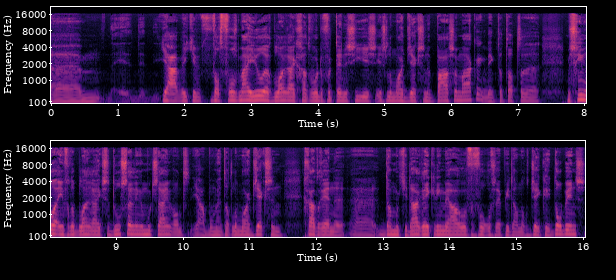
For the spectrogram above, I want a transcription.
Um, ja, weet je, wat volgens mij heel erg belangrijk gaat worden voor Tennessee is, is Lamar Jackson een passer maken. Ik denk dat dat uh, misschien wel een van de belangrijkste doelstellingen moet zijn. Want ja, op het moment dat Lamar Jackson gaat rennen, uh, dan moet je daar rekening mee houden. Vervolgens heb je dan nog J.K. Dobbins,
